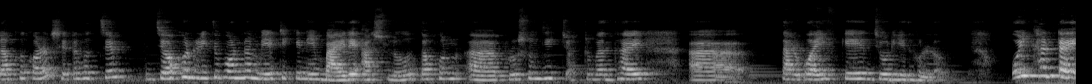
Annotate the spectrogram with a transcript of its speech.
লক্ষ্য করো, সেটা হচ্ছে যখন ঋতুপর্ণা মেয়েটিকে নিয়ে বাইরে আসলো, তখন প্রসেনজিৎ চট্টোপাধ্যায় তার ওয়াইফকে জড়িয়ে ধরলো। ওইখানটায়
